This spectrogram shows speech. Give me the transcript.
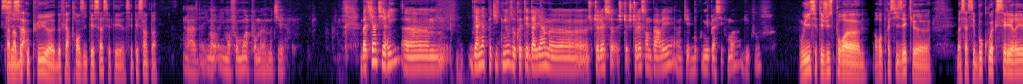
Ça m'a beaucoup plu euh, de faire transiter ça, c'était c'était sympa. Ah, bah, il m'en- faut moins pour me motiver. Bah tiens Thierry, euh, dernière petite news aux côtés d'Ayam, euh, je te laisse, je te, je te laisse en parler. Euh, Tu es beaucoup mieux placé que moi, du coup. Oui, c'était juste pour repréciser que bah, ça s'est beaucoup accéléré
